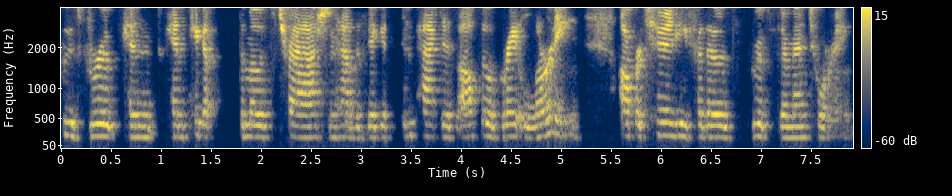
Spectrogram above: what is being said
whose group can, can pick up the most trash and have the biggest impact. It's also a great learning opportunity for those groups they're mentoring.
